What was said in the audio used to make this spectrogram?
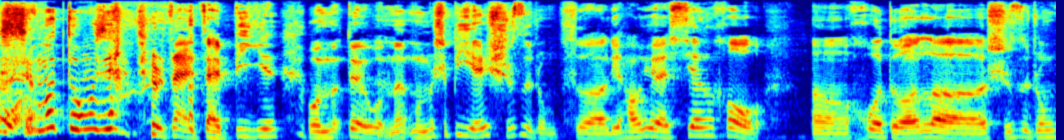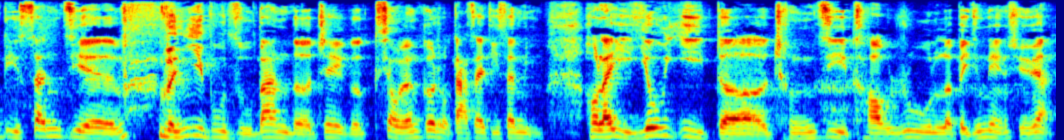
什么东西啊？就是在在逼音，我们对我们我们是毕业于十四中，呃，李浩月先先后。嗯，获得了十四中第三届 文艺部主办的这个校园歌手大赛第三名，后来以优异的成绩考入了北京电影学院，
